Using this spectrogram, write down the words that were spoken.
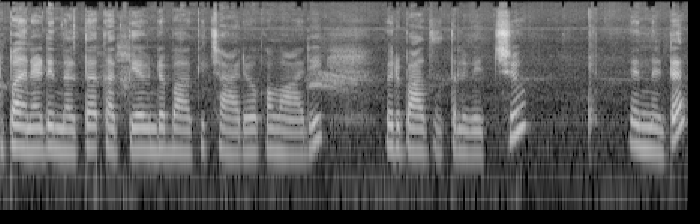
അപ്പോൾ അതിനായിട്ട് ഇന്നലത്തെ കത്തിയവിന്റെ ബാക്കി ചാരമൊക്കെ വാരി ഒരു പാത്രത്തിൽ വെച്ചു. എന്നിട്ട്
